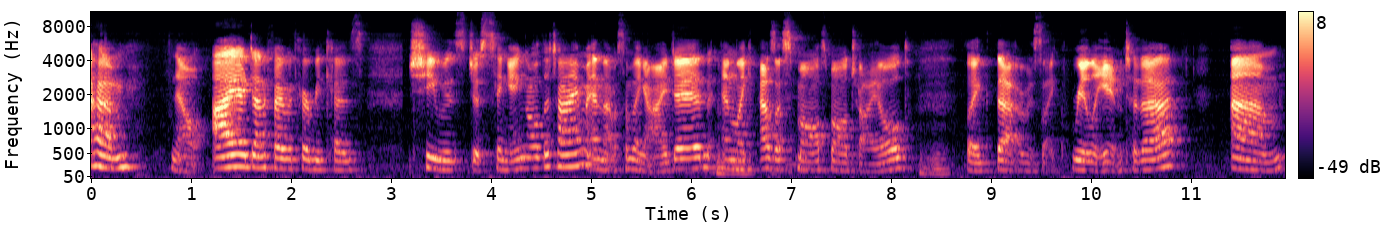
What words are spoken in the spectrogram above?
Um, no, I identify with her because she was just singing all the time, and that was something I did. And, Mhm. like, as a small, small child, Mhm. like, that I was, like, really into that. Um,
